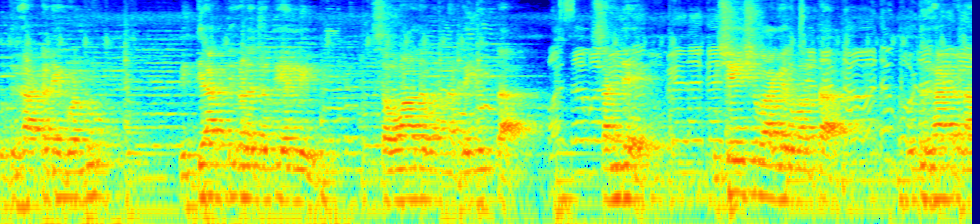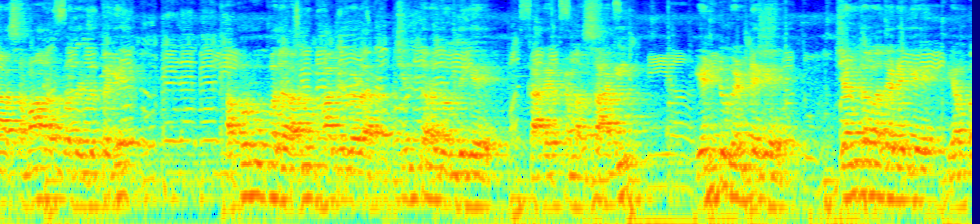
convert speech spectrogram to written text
ಉದ್ಘಾಟನೆಗೊಂಡು ವಿದ್ಯಾರ್ಥಿಗಳ ಜೊತೆಯಲ್ಲಿ ಸಂವಾದವನ್ನು ನಡೆಯುತ್ತಾ ಸಂಜೆ ವಿಶೇಷವಾಗಿರುವಂತ ಉದ್ಘಾಟನಾ ಸಮಾರಂಭದ ಜೊತೆಗೆ ಅಪರೂಪದ ಅನುಭಾಗಗಳ ಚಿಂತನದೊಂದಿಗೆ ಕಾರ್ಯಕ್ರಮ ಸಾಗಿ ಎಂಟು ಗಂಟೆಗೆ ಜಂಗಮದೆಡೆಗೆ ಎಂಬ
